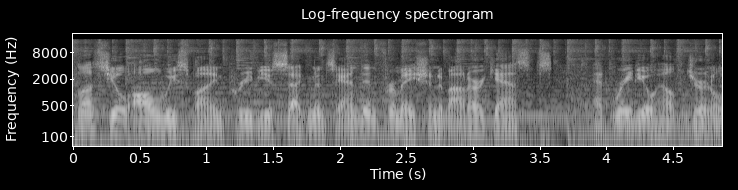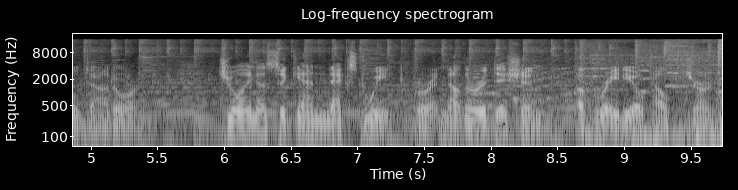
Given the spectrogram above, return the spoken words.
Plus, you'll always find previous segments and information about our guests at radiohealthjournal.org. Join us again next week for another edition of Radio Health Journal.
